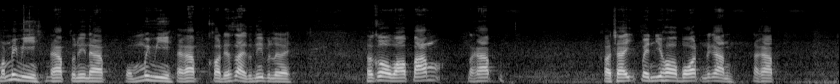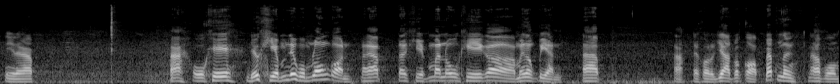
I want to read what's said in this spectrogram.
มันไม่มีนะครับตัวนี้นะครับ ผมไม่มีนะครับก็เดี๋ยวใส่ตัวนี้ไปเลย แล้วก็วาล์วปั๊มนะครับก็ใช้เป็นยี่ห้อบอสเหมือนกันนะครับ นี่นะครับอะโอเค เดี๋ยวเข็มเดี๋ยวผมลองก่อนนะครับถ้าเข็มมันโอเคก็ไม่ต้องเปลี่ยนนะครับ อะเดี๋ยวขออนุญาตประกอบแป๊บหนึ่งนะครับผม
